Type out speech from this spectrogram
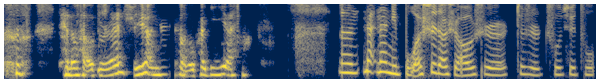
才能排到宿舍。但实际上你可能都快毕业了。嗯，那那你博士的时候是就是出去租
